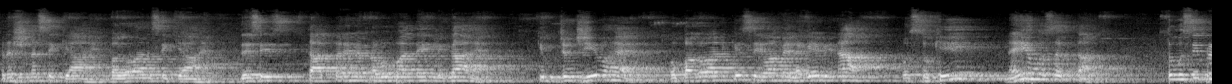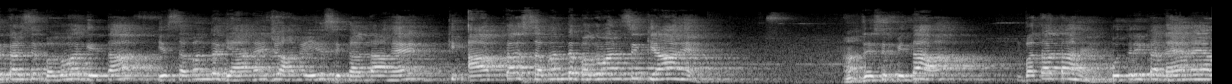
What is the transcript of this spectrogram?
कृष्ण से क्या है? भगवान से क्या है? जैसे इस तात्पर्य में प्रभुपाद ने लिखा है कि जो जीव है, वो भगवान की सेवा में लगे बिना वो सुखी नहीं हो सकता। तो उसी प्रकार से भगवत गीता ये संबंध ज्ञान है जो हमें ये सिखाता है कि आपका संबंध भगवान से क्या है। हाँ जैसे पिता बताता है, पुत्री का नया नया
